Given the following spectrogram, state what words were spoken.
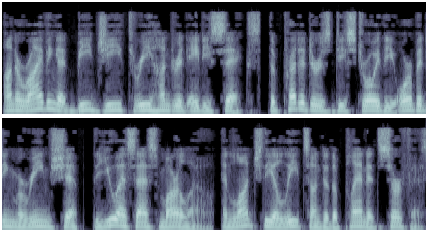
On arriving at BG-386, the Predators destroy the orbiting Marine ship, the USS Marlow, and launch the elites onto the planet's surface.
